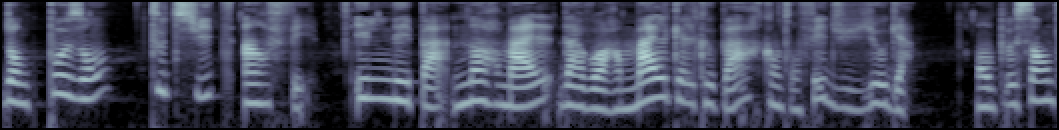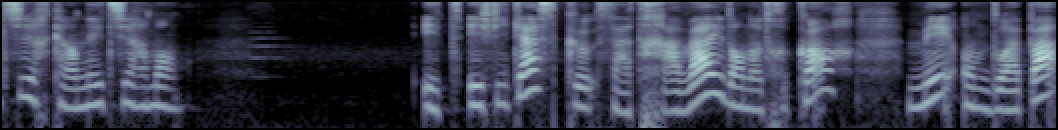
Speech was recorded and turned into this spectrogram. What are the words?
Donc posons tout de suite un fait. Il n'est pas normal d'avoir mal quelque part quand on fait du yoga. On peut sentir qu'un étirement est efficace, que ça travaille dans notre corps, mais on ne doit pas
